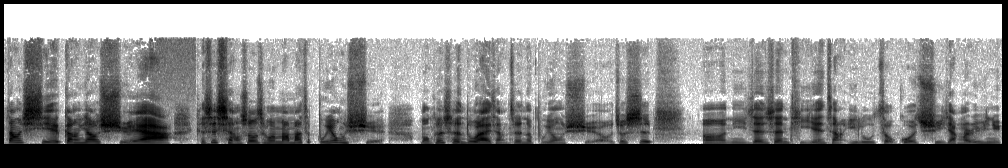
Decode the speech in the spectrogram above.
当斜杠要学啊，可是享受成为妈妈这不用学，某个程度来讲真的不用学哦，就是。呃，你人生体验这样一路走过去，养儿育女，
